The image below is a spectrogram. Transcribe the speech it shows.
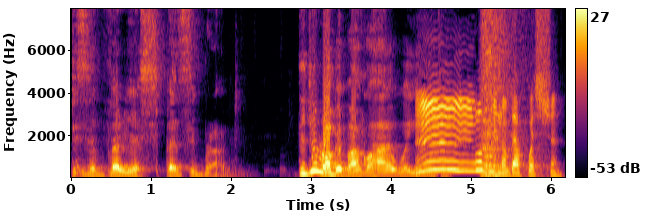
This is a very expensive brand. Did you rob a bank or how were you able to? Mm, what's the meaning of that question?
